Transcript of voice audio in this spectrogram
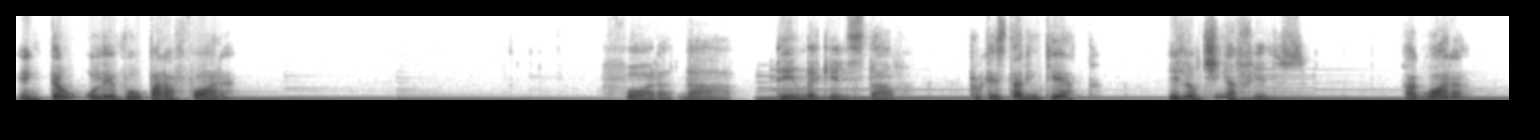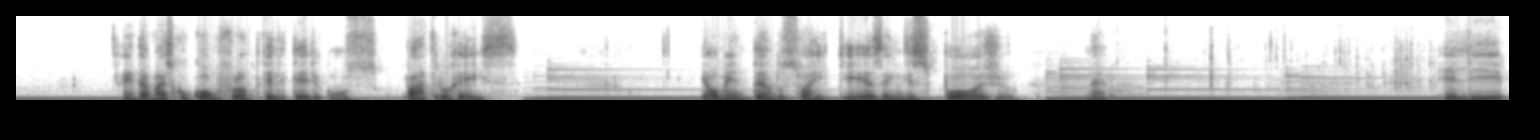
então o levou para fora fora da tenda que ele estava, porque ele estava inquieto. Ele não tinha filhos. Agora, ainda mais com o confronto que ele teve com os quatro reis, e aumentando sua riqueza em despojo, né? Ele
